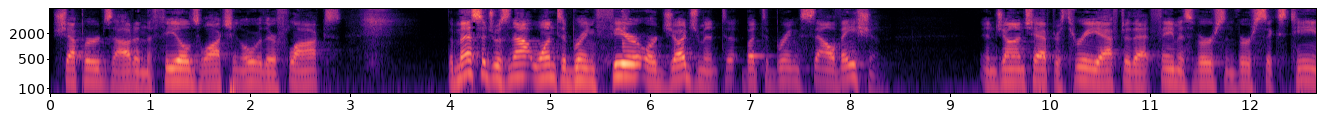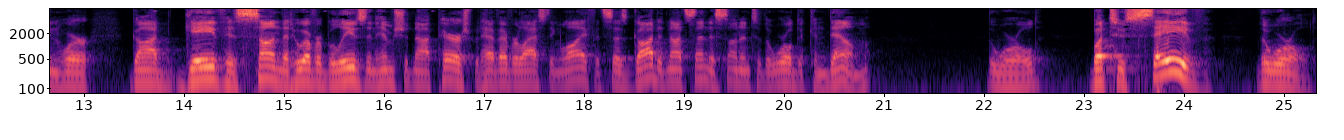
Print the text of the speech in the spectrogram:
shepherds out in the fields watching over their flocks. The message was not one to bring fear or judgment, but to bring salvation. in John chapter 3 after that famous verse in verse 16 where God gave his Son that whoever believes in him should not perish but have everlasting life. It says, God did not send his Son into the world to condemn the world, but to save the world.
